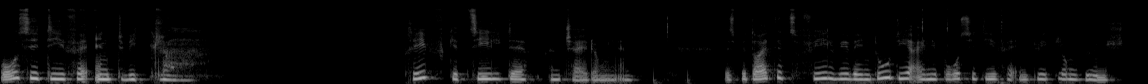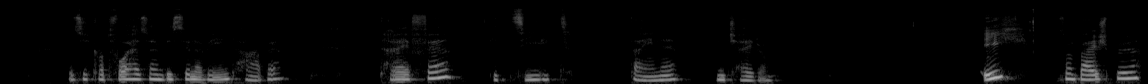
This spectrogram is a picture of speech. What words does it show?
Positive Entwicklung. Triff gezielte Entscheidungen. Das bedeutet so viel, wie wenn du dir eine positive Entwicklung wünschst, was ich gerade vorher so ein bisschen erwähnt habe. Treffe gezielt deine Entscheidung. Ich zum Beispiel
